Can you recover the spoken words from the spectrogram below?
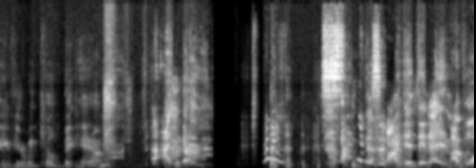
savior. We killed Big Ham. I, I did say that in my voice.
